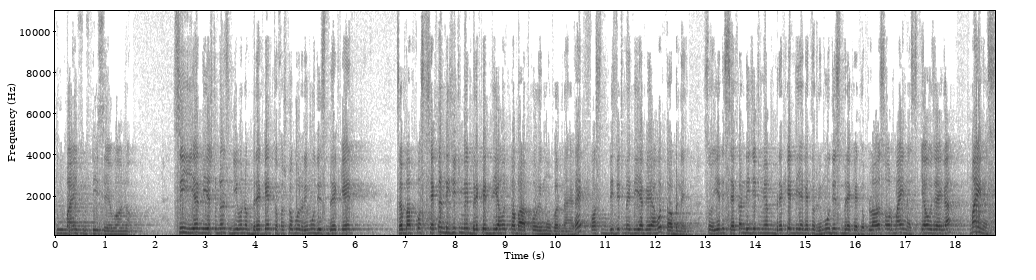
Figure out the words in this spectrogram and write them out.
2 by 57 see here dear students given a bracket. So first of all remove this bracket जब आपको सेकंड डिजिट में ब्रैकेट दिया हो तब आपको रिमूव करना है राइट फ़र्स्ट डिजिट में दिया गया हो तब नहीं। सो so, यदि सेकंड डिजिट में हम ब्रैकेट दिया गया तो रिमूव दिस ब्रैकेट तो प्लस और माइनस क्या हो जाएगा? Minus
